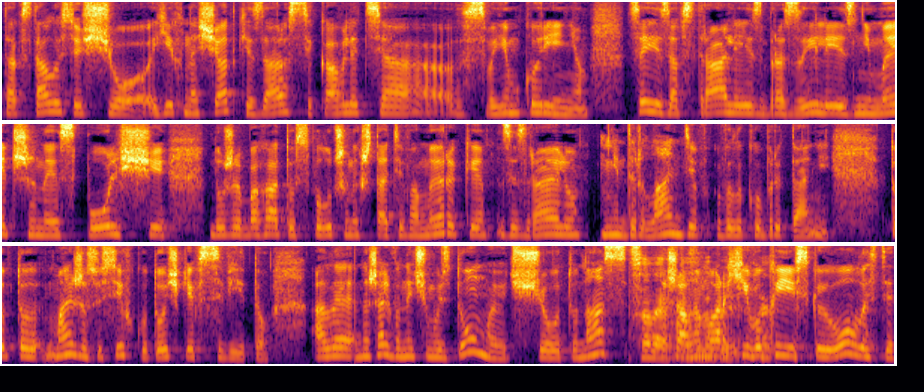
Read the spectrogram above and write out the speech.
так сталося, що їх нащадки зараз цікавляться своїм корінням. Це із Австралії, з Бразилії, з Німеччини, з Польщі, дуже багато з Сполучених Штатів Америки, з Ізраїлю, Нідерландів, Великобританії тобто майже з усіх куточків світу. Але на жаль, вони чомусь думають, що от у нас Це в державному архіву Київської області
